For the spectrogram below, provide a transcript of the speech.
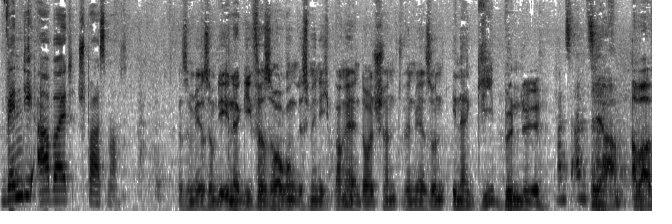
wenn die Arbeit Spaß macht. Also mir ist um die Energieversorgung ist mir nicht bange in Deutschland, wenn wir so ein Energiebündel. Kannst anzeigen. Ja. Aber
